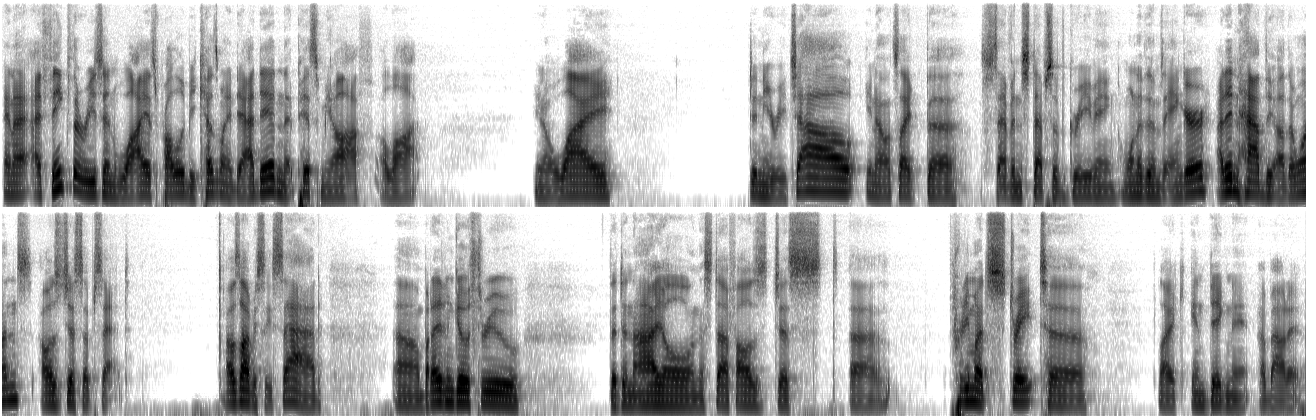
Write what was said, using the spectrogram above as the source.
and I, I think the reason why is probably because my dad did, and it pissed me off a lot. You know why didn't he reach out? You know, it's like the seven steps of grieving. One of them's anger. I didn't have the other ones. I was just upset. I was obviously sad, um, but I didn't go through the denial and the stuff, I was just uh, pretty much straight to like indignant about it.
